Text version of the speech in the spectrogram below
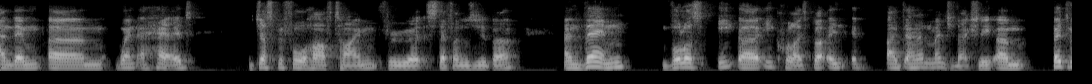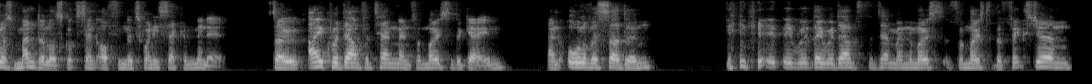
and then um, went ahead just before half time through uh, Stefan Zuber. And then Volos e- uh, equalized. But in, I, I, hadn't mentioned actually, um, Petros Mandalos got sent off in the 22nd minute. So AEK were down for 10 men for most of the game. And all of a sudden, they, were, they were down to the 10 men the most for most of the fixture. And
